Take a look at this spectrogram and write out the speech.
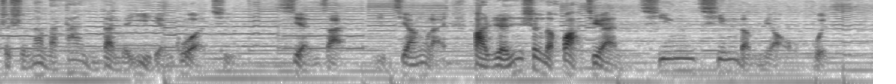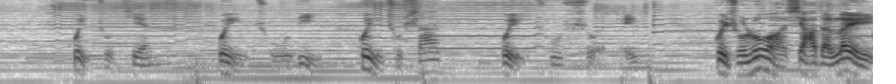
只是那么淡淡的一点过去，现在与将来，把人生的画卷轻轻的描绘。绘出天，绘出地，绘出山，绘出水，绘出落下的泪，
